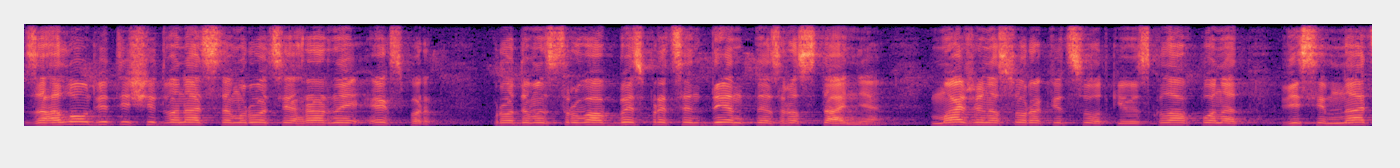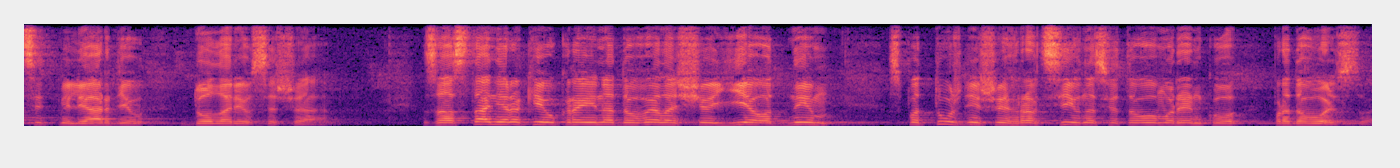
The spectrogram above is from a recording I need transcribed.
Загалом у 2012 році аграрний експорт продемонстрував безпрецедентне зростання майже на 40% і склав понад 18 мільярдів доларів США. За останні роки Україна довела, що є одним з потужніших гравців на світовому ринку продовольства.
